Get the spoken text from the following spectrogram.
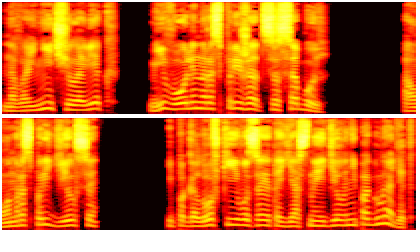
На войне человек не волен распоряжаться собой. А он распорядился. И по головке его за это ясное дело не погладят.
